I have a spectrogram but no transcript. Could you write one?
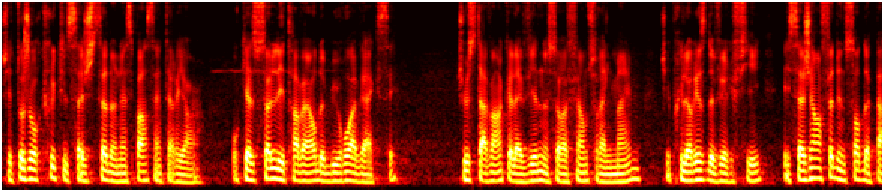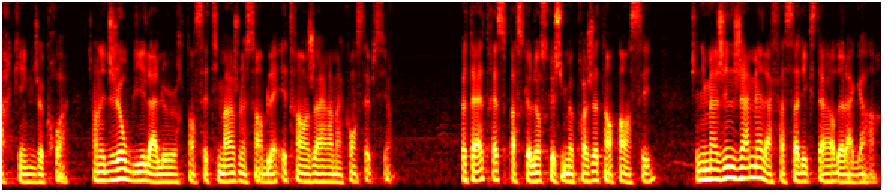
j'ai toujours cru qu'il s'agissait d'un espace intérieur, auquel seuls les travailleurs de bureau avaient accès. Juste avant que la ville ne se referme sur elle-même, j'ai pris le risque de vérifier il s'agit en fait d'une sorte de parking, je crois. J'en ai déjà oublié l'allure, tant cette image me semblait étrangère à ma conception. Peut-être est-ce parce que lorsque je me projette en pensée, je n'imagine jamais la façade extérieure de la gare,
